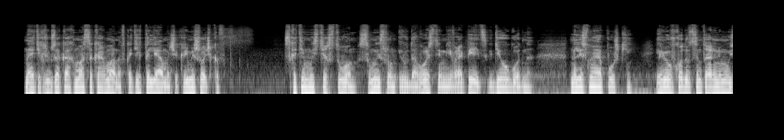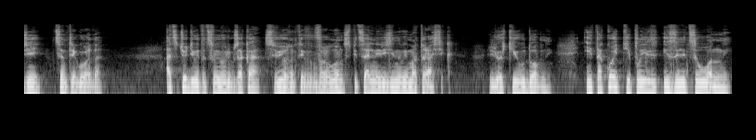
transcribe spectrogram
На этих рюкзаках масса карманов, каких-то лямочек, ремешочков. С каким мастерством, смыслом и удовольствием европеец где угодно. На лесной опушке или у входа в Центральный музей в центре города. Отстегивает от своего рюкзака свернутый в рулон специальный резиновый матрасик. Легкий и удобный. И такой теплоизоляционный,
